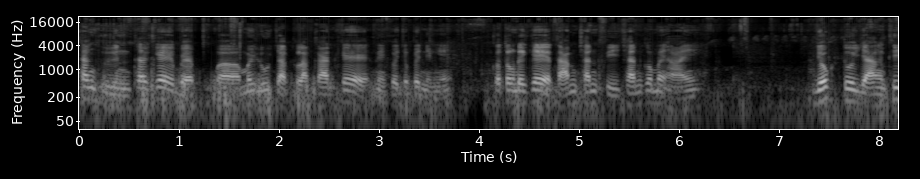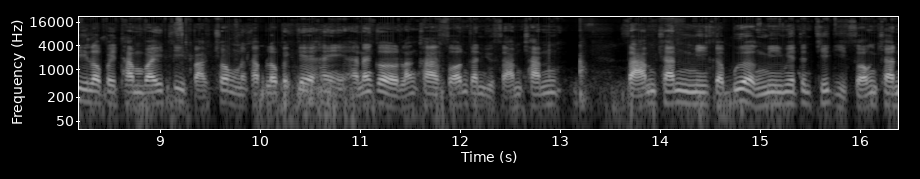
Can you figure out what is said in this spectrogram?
ช่างอื่นถ้าแก้แบบไม่รู้จักหลักการแก้เนี่ยก็จะเป็นอย่างนี้ ก็ต้องได้แก้สามชั้นสี่ชั้นก็ไม่หาย ยกตัวอย่างที่เราไปทำไว้ที่ปากช่องนะครับ เราไปแก้ให้ อันนั้นก็หลังคาซ้อนกันอยู่สามชั้นสามชั้น มีกระเบื้อง มีเมทัลชีตอีกสองชั้น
